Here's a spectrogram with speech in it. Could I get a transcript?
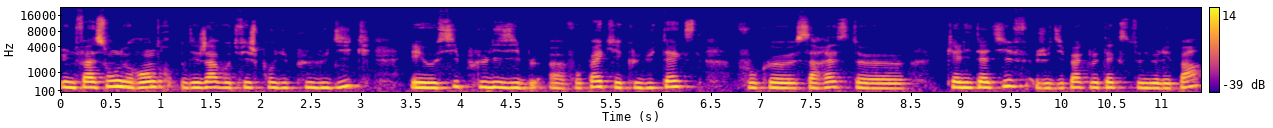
une façon de rendre déjà votre fiche produit plus ludique et aussi plus lisible. euh, faut pas qu'il y ait que du texte, faut que ça reste euh, qualitatif, je dis pas que le texte ne l'est pas,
